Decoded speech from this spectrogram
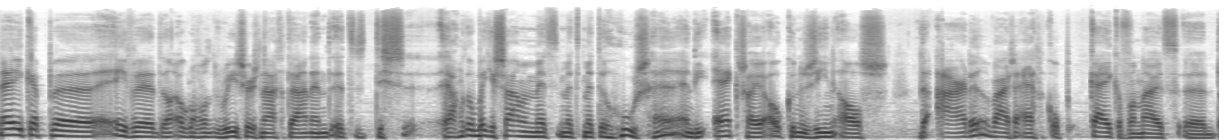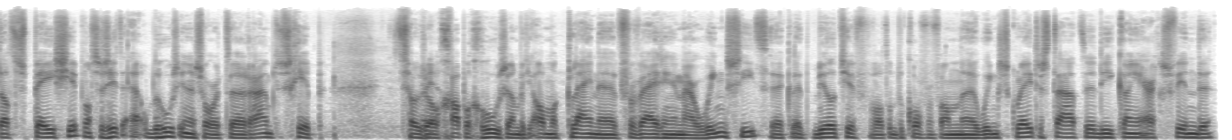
Nee, ik heb eh, even dan ook nog wat research nagedaan. En het, het is, het hangt ook een beetje samen met, met, met de hoes. Hè? En die egg zou je ook kunnen zien als de aarde. Waar ze eigenlijk op kijken vanuit eh, dat spaceship. Want ze zitten op de hoes in een soort eh, ruimteschip. Het is sowieso Oh ja. grappig hoes. Omdat je allemaal kleine verwijzingen naar Wings ziet. Eh, Het beeldje wat op de cover van eh, Wings Crater staat. eh, die kan je ergens vinden.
